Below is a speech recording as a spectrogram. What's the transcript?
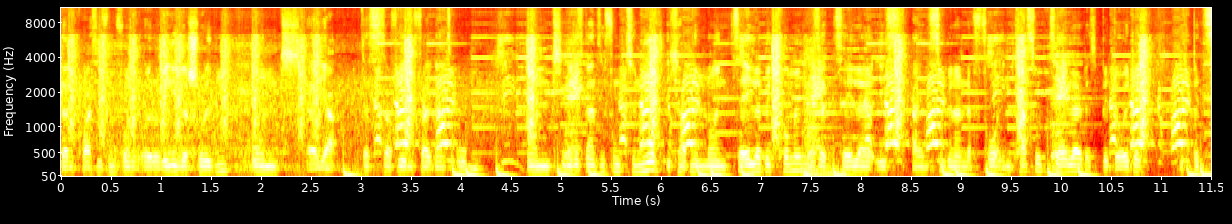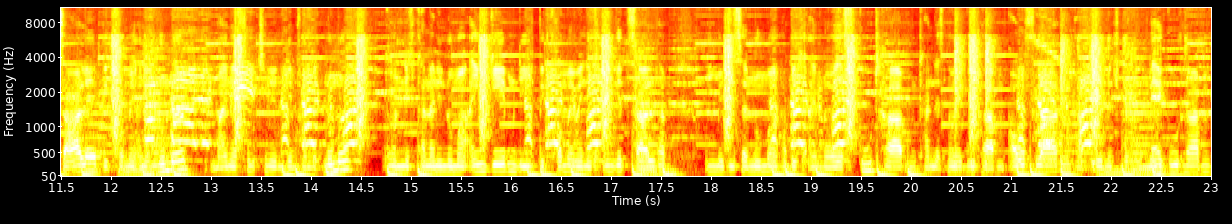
dann quasi 500 Euro weniger Schulden. Und äh, ja, das ist auf jeden Fall ganz oben. Und wie das Ganze funktioniert, ich habe einen neuen Zähler bekommen. Dieser Zähler ist ein sogenannter Vor-Inkasso-Zähler. Das bedeutet, ich bezahle, bekomme eine Nummer. Meine funktioniert in dem Fall mit Nummer. Und ich kann dann die Nummer eingeben, die ich bekomme, wenn ich eingezahlt habe. Und mit dieser Nummer habe ich ein neues Guthaben, kann das neue Guthaben aufladen, habe dementsprechend mehr Guthaben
